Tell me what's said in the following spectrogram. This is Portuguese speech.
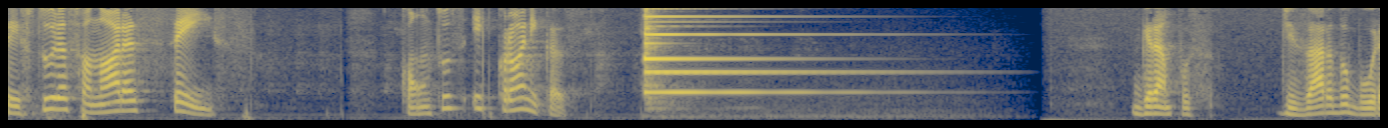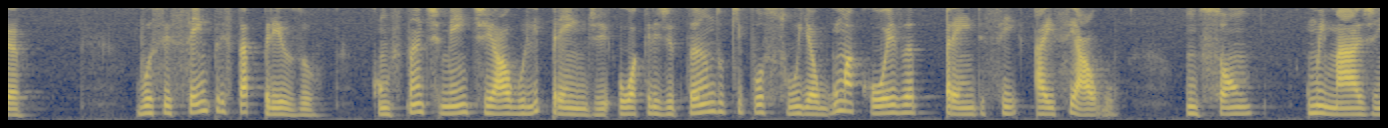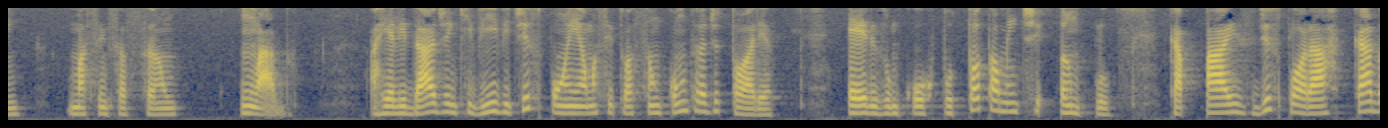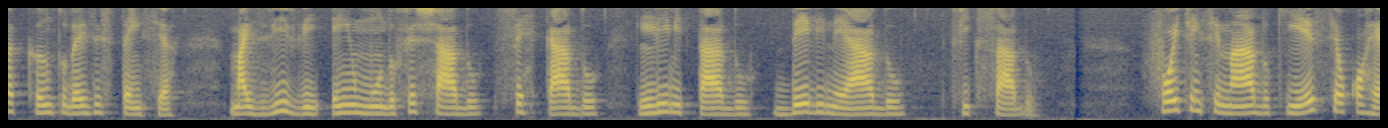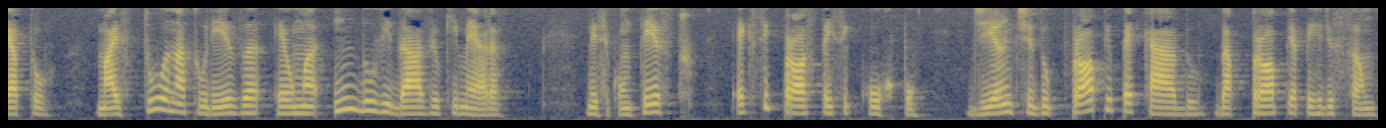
Textura sonora 6 Contos e crônicas. Grampos, de Zara Dobura. Você sempre está preso. Constantemente algo lhe prende, ou acreditando que possui alguma coisa, prende-se a esse algo. Um som, uma imagem, uma sensação, um lado. A realidade em que vive te expõe a uma situação contraditória. Eres um corpo totalmente amplo, capaz de explorar cada canto da existência, mas vive em um mundo fechado, cercado, limitado, delineado, fixado. Foi-te ensinado que esse é o correto, mas tua natureza é uma induvidável quimera. Nesse contexto, é que se prosta esse corpo diante do próprio pecado, da própria perdição.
